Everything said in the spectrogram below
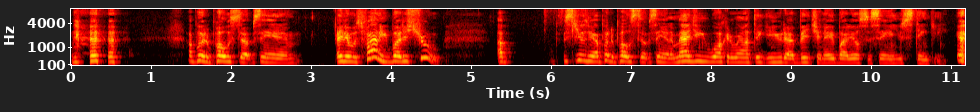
I put a post up saying, and it was funny, but it's true. I, excuse me, I put a post up saying, imagine you walking around thinking you that bitch and everybody else is saying you stinky. and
